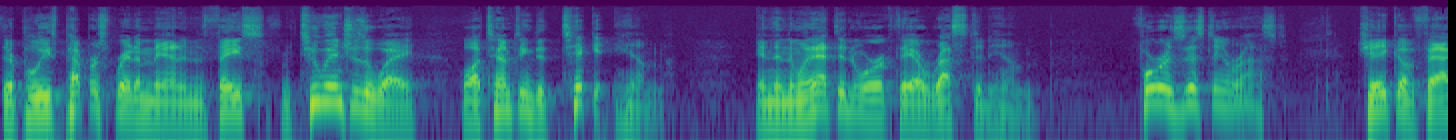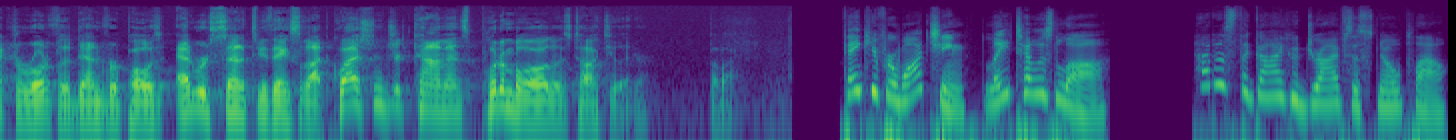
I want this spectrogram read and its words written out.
Their police pepper sprayed a man in the face from two inches away while attempting to ticket him. And then when that didn't work, they arrested him for resisting arrest. Jacob Factor wrote it for the Denver Post. Edward sent it to me. Thanks a lot. Questions or comments, put them below. Let's talk to you later. Bye bye. Thank you for watching Lehto's Law. How does the guy who drives a snowplow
